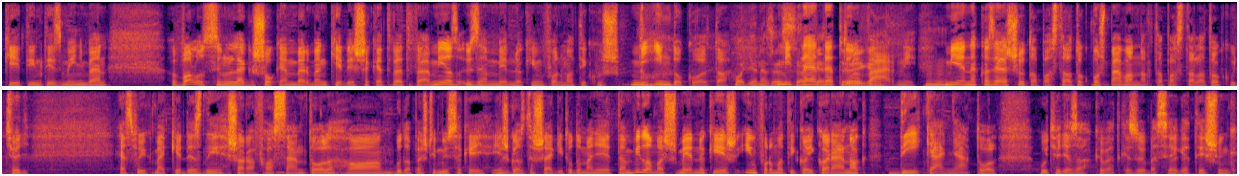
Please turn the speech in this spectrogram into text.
két intézményben valószínűleg sok emberben kérdéseket vet fel. Mi az üzemmérnök informatikus? Mi indokolta? Hogyan ez Mit lehet ettől várni? Uh-huh. Mhm. Mi ennek az első tapasztalatok? Most már vannak tapasztalatok, úgyhogy ezt fogjuk megkérdezni Saraf Hassántól, a Budapesti Műszaki és Gazdasági Tudományegyetem villamos mérnöki és informatikai karának dékányától. Úgyhogy ez a következő beszélgetésünk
